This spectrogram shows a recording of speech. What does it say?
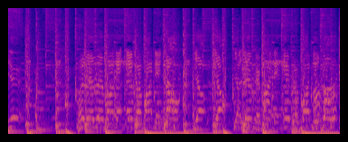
Yeah. Well, everybody, everybody know. Yo, yo, yo, everybody, everybody know.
